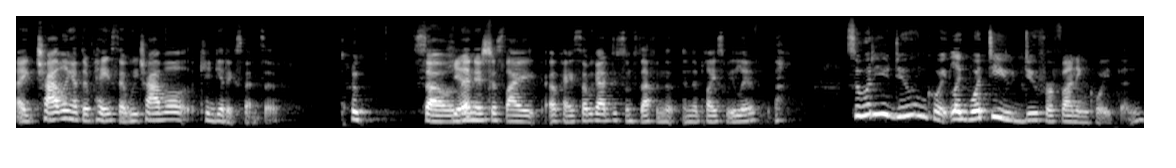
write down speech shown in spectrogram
like traveling at the pace that we travel can get expensive so yep. then it's just like, okay, so we got to do some stuff in the in the place we live. So what do you do in Kuwait? Like, what do you do for fun in Kuwait then?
